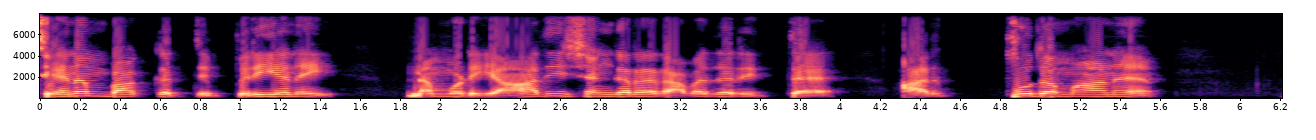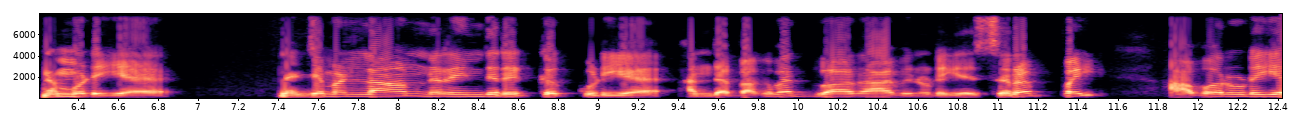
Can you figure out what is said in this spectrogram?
தேனம்பாக்கத்து பிரியனை நம்முடைய ஆதிசங்கரர் அவதரித்த அற்புதமான நம்முடைய நெஞ்சமெல்லாம் நிறைந்திருக்கக்கூடிய அந்த பகவத்வாதாவினுடைய சிறப்பை அவருடைய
